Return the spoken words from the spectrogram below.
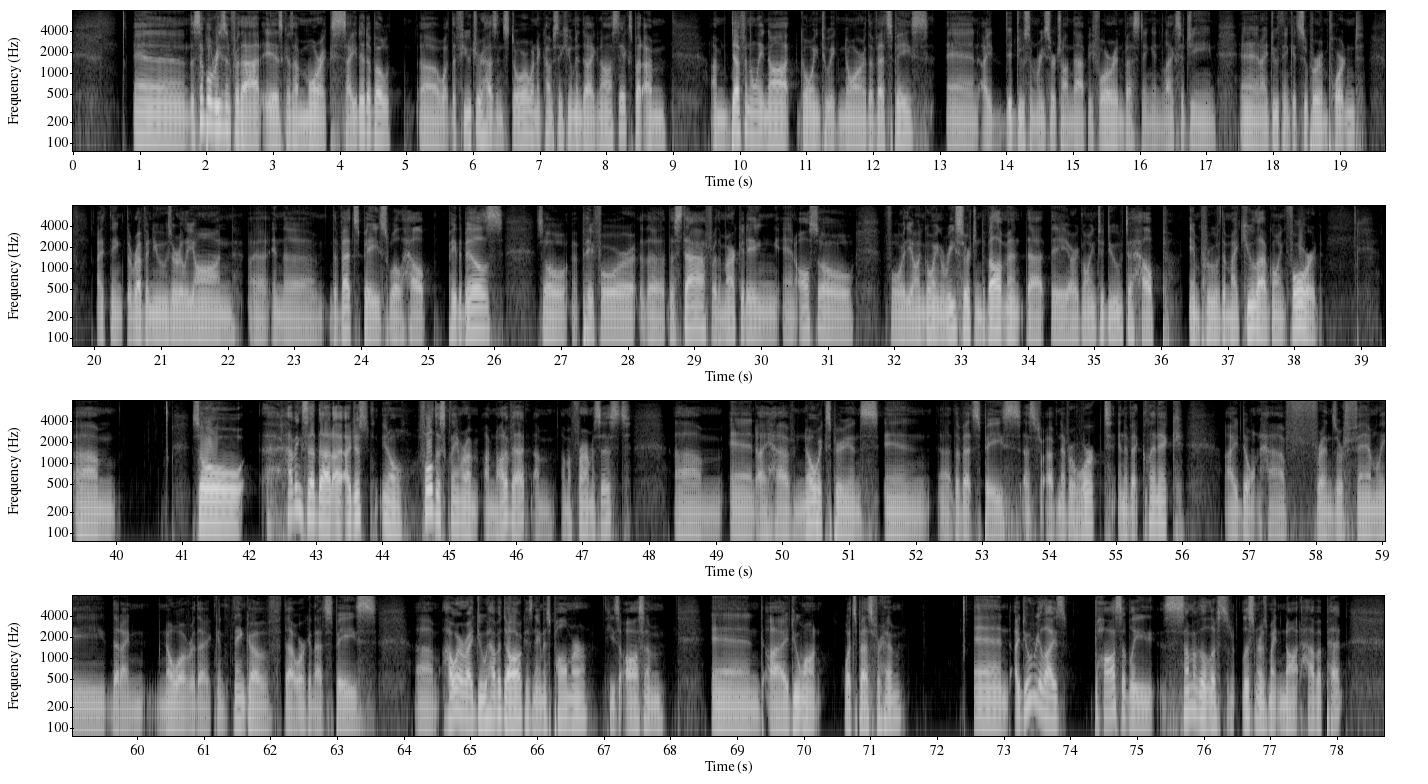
And the simple reason for that is because I'm more excited about uh, what the future has in store when it comes to human diagnostics, but I'm I'm definitely not going to ignore the vet space and I did do some research on that before investing in LexaGene, and I do think it's super important. I think the revenues early on uh, in the the vet space will help pay the bills, so uh, pay for the the staff, for the marketing, and also for the ongoing research and development that they are going to do to help improve the MiQLab going forward. Um, so having said that, I, I, just you know full disclaimer: I'm I'm not a vet. I'm I'm a pharmacist, um, and I have no experience in uh, the vet space. As far, I've never worked in a vet clinic. I don't have friends or family that I know of or that I can think of that work in that space. Um, however, I do have a dog. His name is Palmer. He's awesome, and I do want what's best for him. And I do realize possibly some of the listeners might not have a pet.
